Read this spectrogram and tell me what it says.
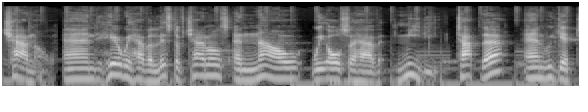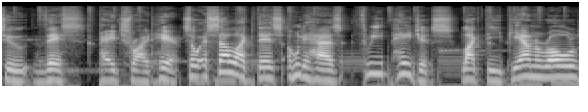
channel. And here we have a list of channels and now we also have MIDI. Tap there and we get to this page right here. So a cell like this only has three pages, like the piano roll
